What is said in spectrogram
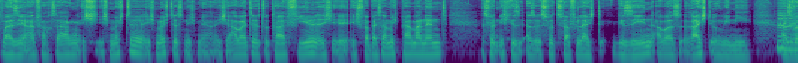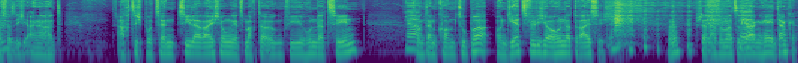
weil sie einfach sagen, ich, ich, möchte, ich möchte es nicht mehr. Ich arbeite total viel, ich, ich verbessere mich permanent. Es wird nicht, also es wird zwar vielleicht gesehen, aber es reicht irgendwie nie. Mhm. Also was weiß ich, einer hat 80 Prozent Zielerreichung, jetzt macht er irgendwie 110 ja. Und dann kommt super und jetzt will ich aber 130. ne? Statt einfach mal zu ja. sagen, hey, danke,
